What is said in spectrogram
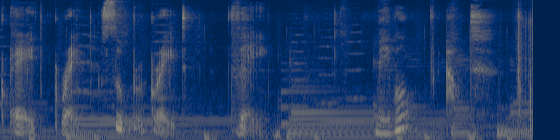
great, great, super great day. Mabel out.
